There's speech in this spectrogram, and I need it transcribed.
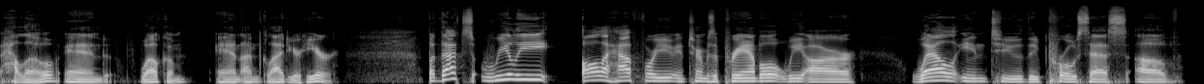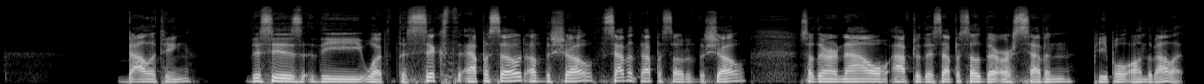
hello and welcome. And I'm glad you're here. But that's really all I have for you in terms of preamble. We are well into the process of balloting. This is the what the sixth episode of the show, seventh episode of the show. So there are now after this episode there are seven people on the ballot,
